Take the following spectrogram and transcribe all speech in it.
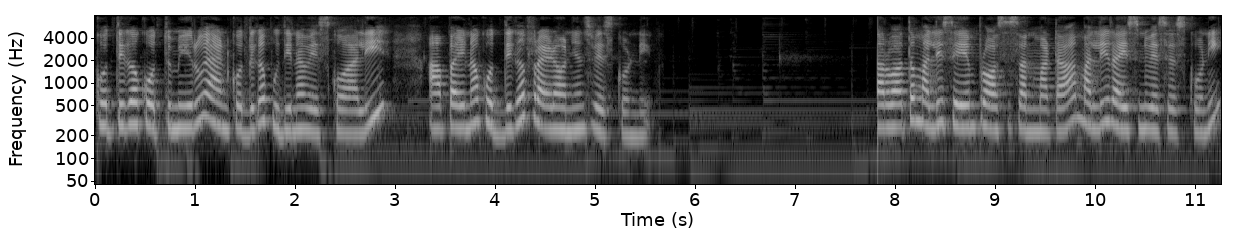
కొద్దిగా కొత్తిమీర అండ్ కొద్దిగా పుదీనా వేసుకోవాలి. ఆ పైన కొద్దిగా ఫ్రైడ్ ఆనియన్స్ వేసుకోండి. తర్వాత మళ్ళీ సేమ్ ప్రాసెస్ అనమాట మళ్ళీ రైస్ని వేసేసుకొని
